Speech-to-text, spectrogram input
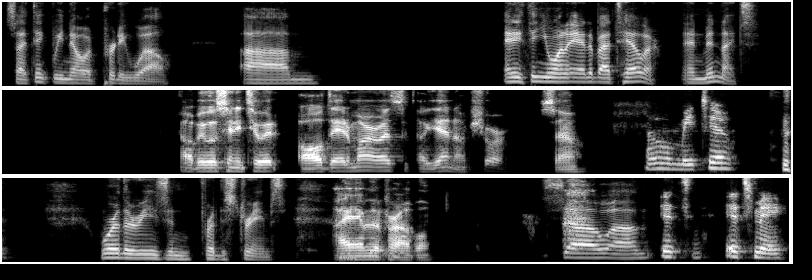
so I think we know it pretty well. Um, anything you want to add about Taylor and Midnights? I'll be listening to it all day tomorrow as, again, I'm sure. So Oh, me too. We're the reason for the streams. I am the problem. So um, It's it's me.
